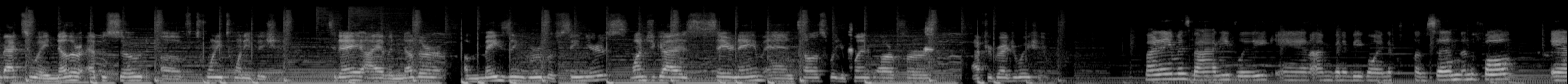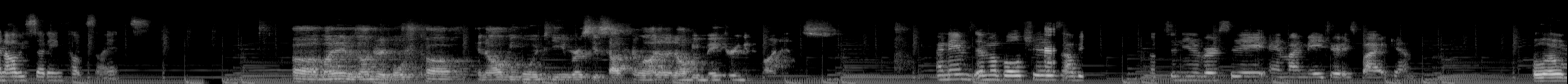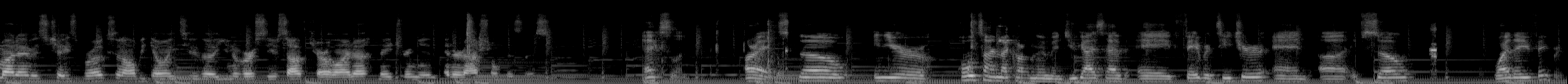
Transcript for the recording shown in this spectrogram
back to another episode of 2020 Vision. Today, I have another amazing group of seniors. Why don't you guys say your name and tell us what your plans are for after graduation? My name is Maggie Bleak, and I'm going to be going to Clemson in the fall, and I'll be studying health science. Uh, my name is Andre Bolshakov, and I'll be going to the University of South Carolina, and I'll be majoring in finance. My name is Emma Bolches. I'll be at Clemson University, and my major is biochem. Hello, my name is Chase Brooks, and I'll be going to the University of South Carolina, majoring in international business. Excellent. All right, so in your whole time at Cardinal Newman, do you guys have a favorite teacher? And uh, if so, why are they your favorite?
